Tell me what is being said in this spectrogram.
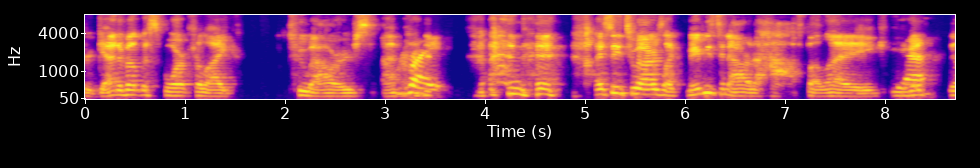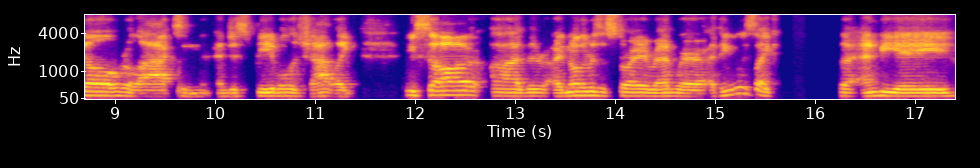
forget about the sport for like two hours right and then I say two hours, like maybe it's an hour and a half, but like you yeah. to still relax and, and just be able to chat. Like you saw uh there I know there was a story I read where I think it was like the NBA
